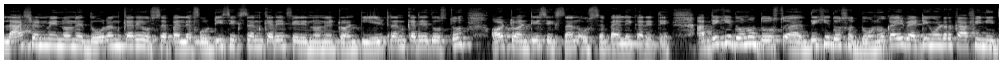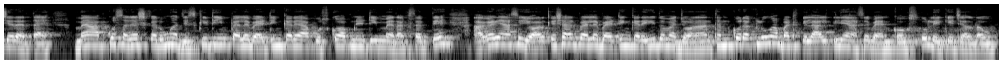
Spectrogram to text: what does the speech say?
लास्ट रन में इन्होंने दो रन करे, उससे पहले फोर्टी सिक्स रन करे, फिर इन्होंने ट्वेंटी एट रन करे दोस्तों, और ट्वेंटी सिक्स रन उससे पहले करे थे। अब देखिए दोनों दोस्तों देखिए दोस्तों, दोनों का ही बैटिंग ऑर्डर काफ़ी नीचे रहता है। मैं आपको सजेस्ट करूँगा, जिसकी टीम पहले बैटिंग करे, आप उसको अपनी टीम में रख सकते अगर यहाँ से यॉर्केशायर पहले बैटिंग करेगी तो मैं जोनाथन को रख लूँगा बट फ़िलहाल के लिए यहाँ से बैंकॉक्स को लेके चल रहा हूँ।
